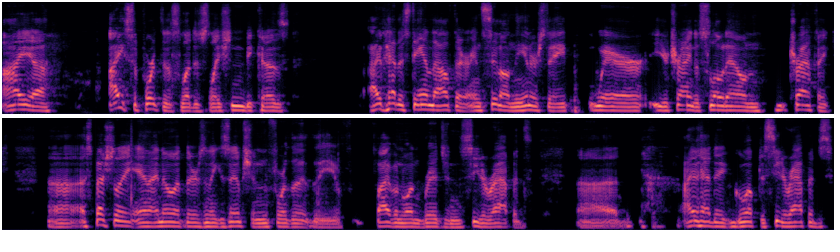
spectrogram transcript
I uh, I support this legislation because I've had to stand out there and sit on the interstate where you're trying to slow down traffic, uh, especially, and I know that there's an exemption for the the five and one bridge in Cedar Rapids. Uh, I've had to go up to Cedar Rapids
